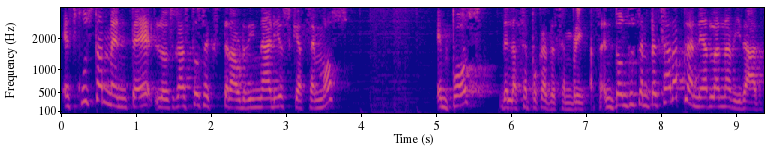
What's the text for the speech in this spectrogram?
es justamente los gastos extraordinarios que hacemos en pos de las épocas decembrinas. Entonces, empezar a planear la Navidad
